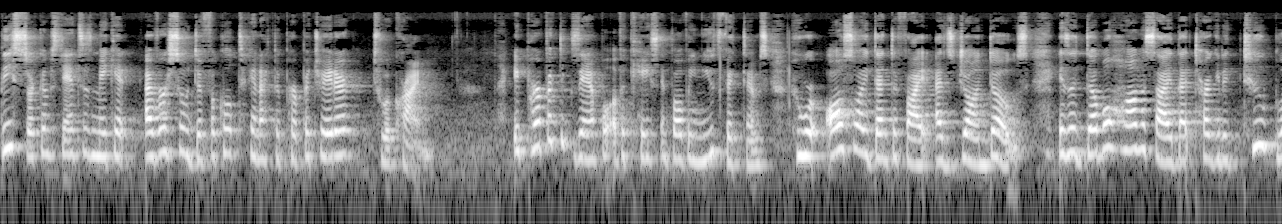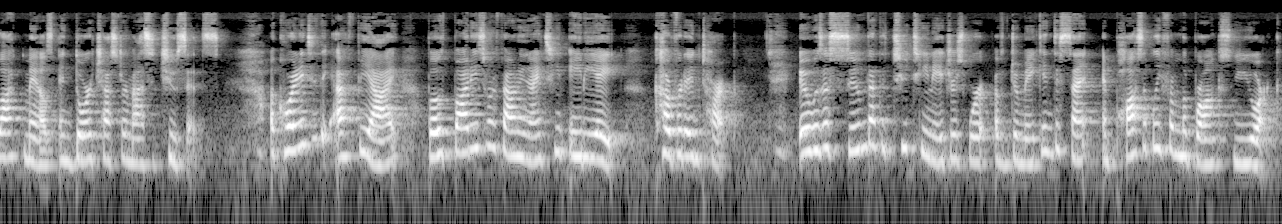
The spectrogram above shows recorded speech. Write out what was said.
These circumstances make it ever so difficult to connect a perpetrator to a crime. A perfect example of a case involving youth victims who were also identified as John Doe's is a double homicide that targeted two black males in Dorchester, Massachusetts. According to the FBI, both bodies were found in 1988, covered in tarp. It was assumed that the two teenagers were of Jamaican descent and possibly from the Bronx, New York.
